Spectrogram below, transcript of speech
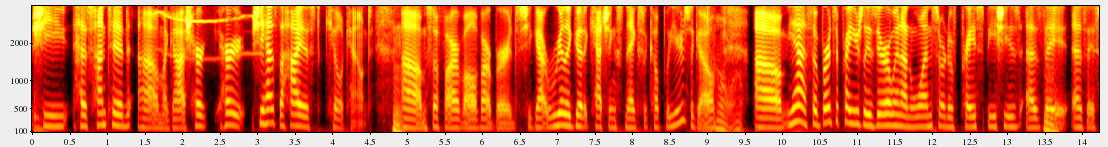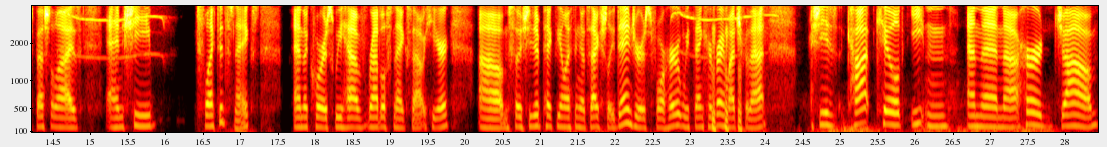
she has hunted. Oh my gosh, her her she has the highest kill count um, so far of all of our birds. She got really good at catching snakes a couple years ago. Um, yeah, so birds of prey usually zero in on one sort of prey species as they as they specialize, and she selected snakes. And of course, we have rattlesnakes out here. Um, so she did pick the only thing that's actually dangerous for her. We thank her very much for that. She's caught, killed, eaten, and then uh, her job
